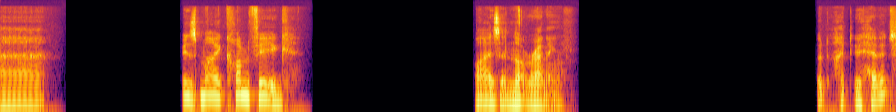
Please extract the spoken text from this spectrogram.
Uh, here's my config. Why is it not running? Good, I do have it.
